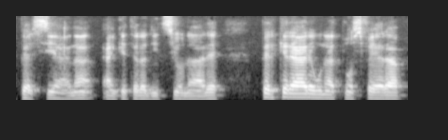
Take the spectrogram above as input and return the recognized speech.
persiana, anche tradizionale, per creare un'atmosfera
